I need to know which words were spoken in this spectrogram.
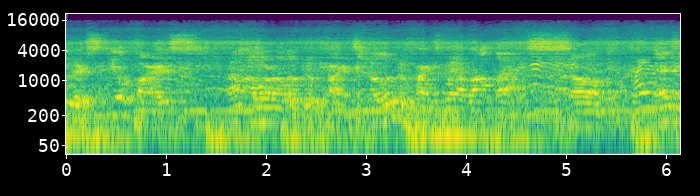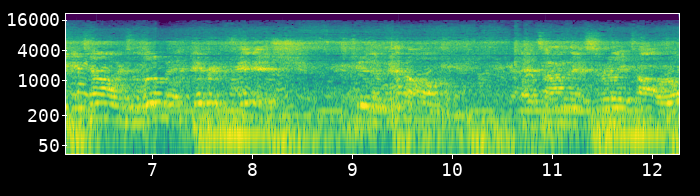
either steel parts or aluminum parts, and aluminum parts weigh a lot less. So, as you can tell, there's a little bit different finish to the metal that's on this really tall robot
